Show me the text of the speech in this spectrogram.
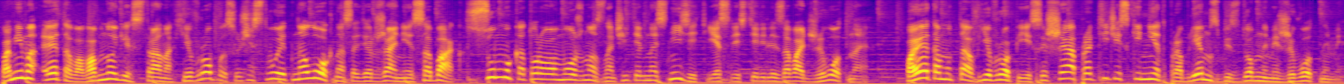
Помимо этого, во многих странах Европы существует налог на содержание собак, сумму которого можно значительно снизить, если стерилизовать животное. Поэтому-то в Европе и США практически нет проблем с бездомными животными.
